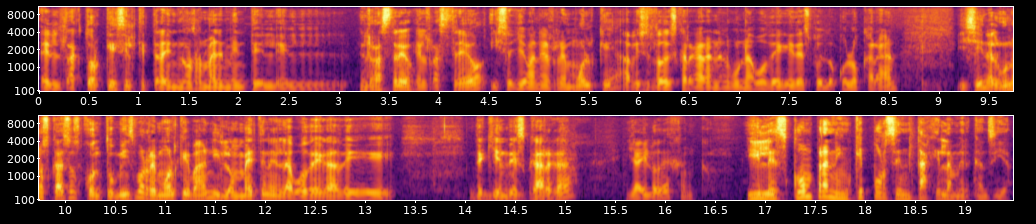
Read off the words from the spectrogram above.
el tractor que es el que trae normalmente el- el, el rastreo. el rastreo y se llevan el remolque. A veces lo descargarán en alguna bodega y después lo colocarán. Y sí, en algunos casos con tu mismo remolque van y lo meten en la bodega de, de quien descarga y ahí lo dejan. ¿Y les compran en qué porcentaje la mercancía?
